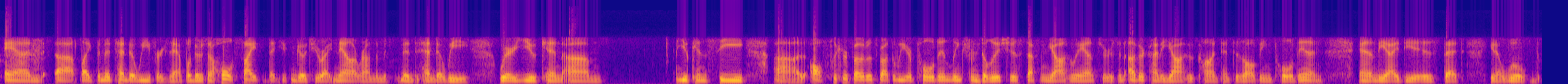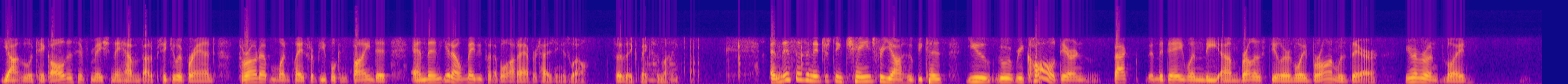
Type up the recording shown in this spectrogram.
and uh, like the Nintendo Wii, for example, there's a whole site that you can go to right now around the, Nintendo Wii where you can um, you can see uh, all Flickr photos about the Wii are pulled in, links from Delicious, stuff from Yahoo Answers, and other kind of Yahoo content is all being pulled in. And the idea is that you know we'll Yahoo will take all this information they have about a particular brand, throw it up in one place where people can find it, and then you know maybe put up a lot of advertising as well, so they can make some money. And this is an interesting change for Yahoo because you, you recall, Darren, back in the day when the umbrella stealer Lloyd Braun was there. You remember when Lloyd?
